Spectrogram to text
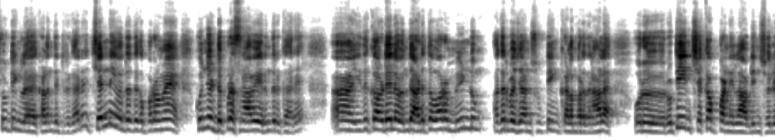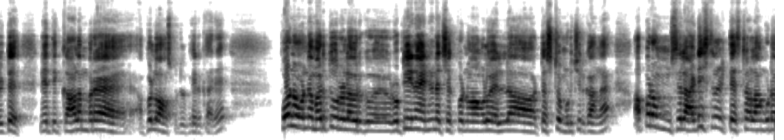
ஷூட்டிங்கில் கலந்துட்டுருக்காரு சென்னை வந்ததுக்கு அப்புறமே கொஞ்சம் டிப்ரெஷனாகவே இருந்திருக்காரு. இதுக்கு இடையில வந்து அடுத்த வாரம் மீண்டும் அஜர்பைஜான் ஷூட்டிங் கிளம்புறதுனால ஒரு ரொட்டீன் செக்கப் பண்ணிடலாம் அப்படின்னு சொல்லிட்டு நேற்று காலம்பர அப்போலோ ஹாஸ்பிட்டல் போயிருக்காரு. போன உடனே மருத்துவர்கள் அவருக்கு ரொட்டீனாக என்னென்ன செக் பண்ணுவாங்களோ எல்லா டெஸ்ட்டும் முடிச்சிருக்காங்க. அப்புறம் சில அடிஷ்னல் டெஸ்ட்டெல்லாம் கூட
